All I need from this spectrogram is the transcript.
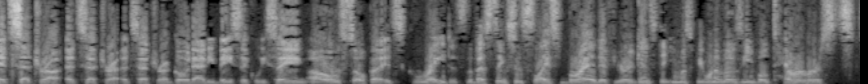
etc., etc., etc. GoDaddy basically saying, "Oh, SOPA, it's great. It's the best thing since sliced bread. If you're against it, you must be one of those evil terrorists."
